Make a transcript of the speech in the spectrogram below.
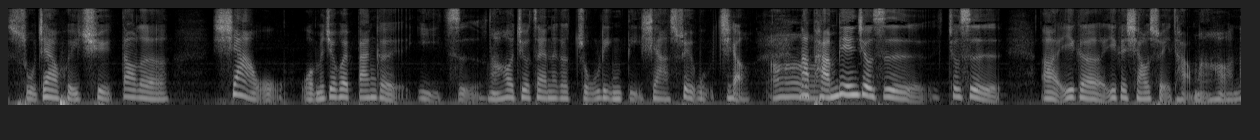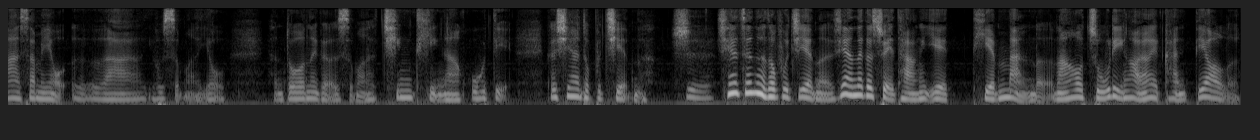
暑假回去，到了下午，我们就会搬个椅子，然后就在那个竹林底下睡午觉。那旁边就是就是啊，一个一个小水塘嘛，哈，那上面有鹅啊，有什么有很多那个什么蜻蜓啊、蝴蝶，可现在都不见了。是，现在真的都不见了。现在那个水塘也填满了，然后竹林好像也砍掉了。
